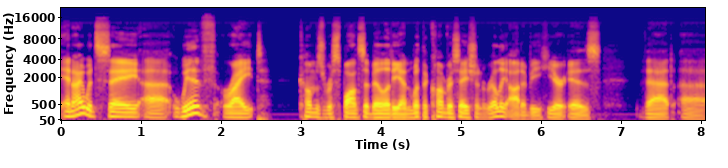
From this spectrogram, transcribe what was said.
And I would say uh, with right comes responsibility. And what the conversation really ought to be here is that uh,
